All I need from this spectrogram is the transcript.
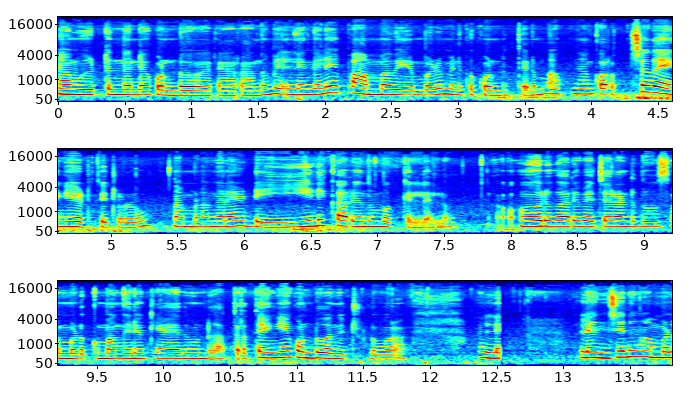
ഞാൻ വീട്ടിൽ നിന്ന് തന്നെ കൊണ്ടുവരാറാണ്. ഇല്ലെങ്കിൽ ഇപ്പോൾ അമ്മ വരുമ്പോഴും എനിക്ക് കൊണ്ടുതരും അപ്പോൾ ഞാൻ കുറച്ച് തേങ്ങ എടുത്തിട്ടുള്ളൂ. നമ്മളങ്ങനെ ഡെയിലി കറിയൊന്നും വെക്കില്ലല്ലോ. ഒരു കറി വെച്ചാൽ രണ്ട് ദിവസം എടുക്കും. അങ്ങനെയൊക്കെ ആയതുകൊണ്ട് അത്ര തേങ്ങയെ കൊണ്ടുവന്നിട്ടുള്ളൂ. ലഞ്ചിന് നമ്മൾ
